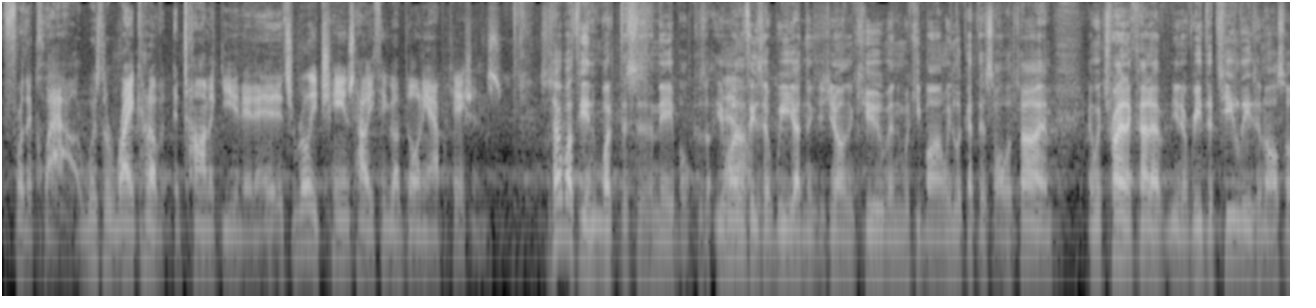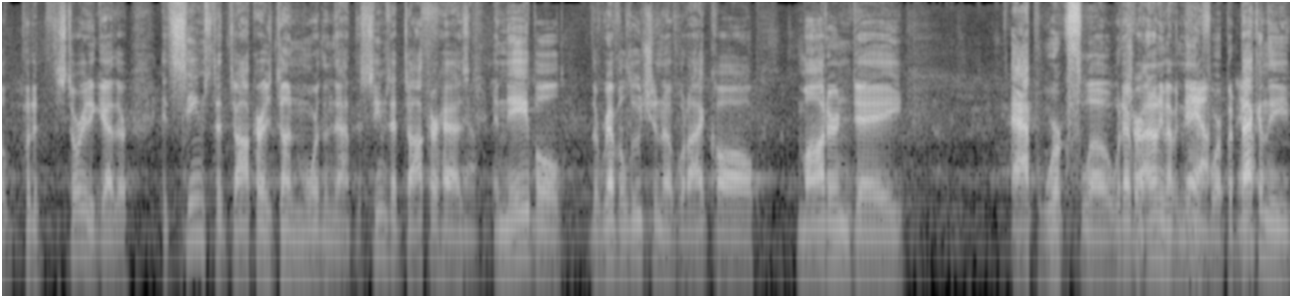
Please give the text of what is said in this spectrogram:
for the cloud? What's the right kind of atomic unit? It's really changed how you think about building applications. So talk about the, what this has enabled, because yeah. Uh, one of the things that we, I think, you know, on theCUBE and Wikibon, we look at this all the time, and we're trying to kind of, you know, read the tea leaves and also put it, the story together. It seems that Docker has done more than that. It seems that Docker has yeah. enabled the revolution of what I call modern day app workflow, whatever, sure. I don't even have a name yeah. for it, but yeah. back in the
